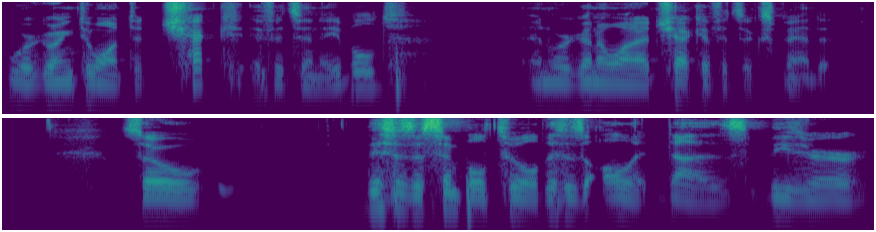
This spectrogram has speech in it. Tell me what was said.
We're going to want to check if it's enabled, and we're going to want to check if it's expanded. So this is a simple tool. This is all it does. These are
